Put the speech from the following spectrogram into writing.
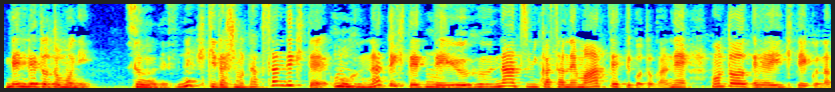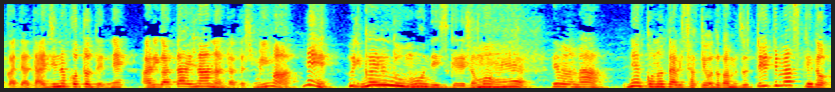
年齢とともに、そうですね。引き出しもたくさんできて、うん。豊富になってきてっていう風な積み重ねもあってってことがね、本当、えー生きていく中では大事なことでね、ありがたいななんて私も今ね、振り返ると思うんですけれども、ね。でもまあ、ね、この度先ほどからもずっと言ってますけど、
